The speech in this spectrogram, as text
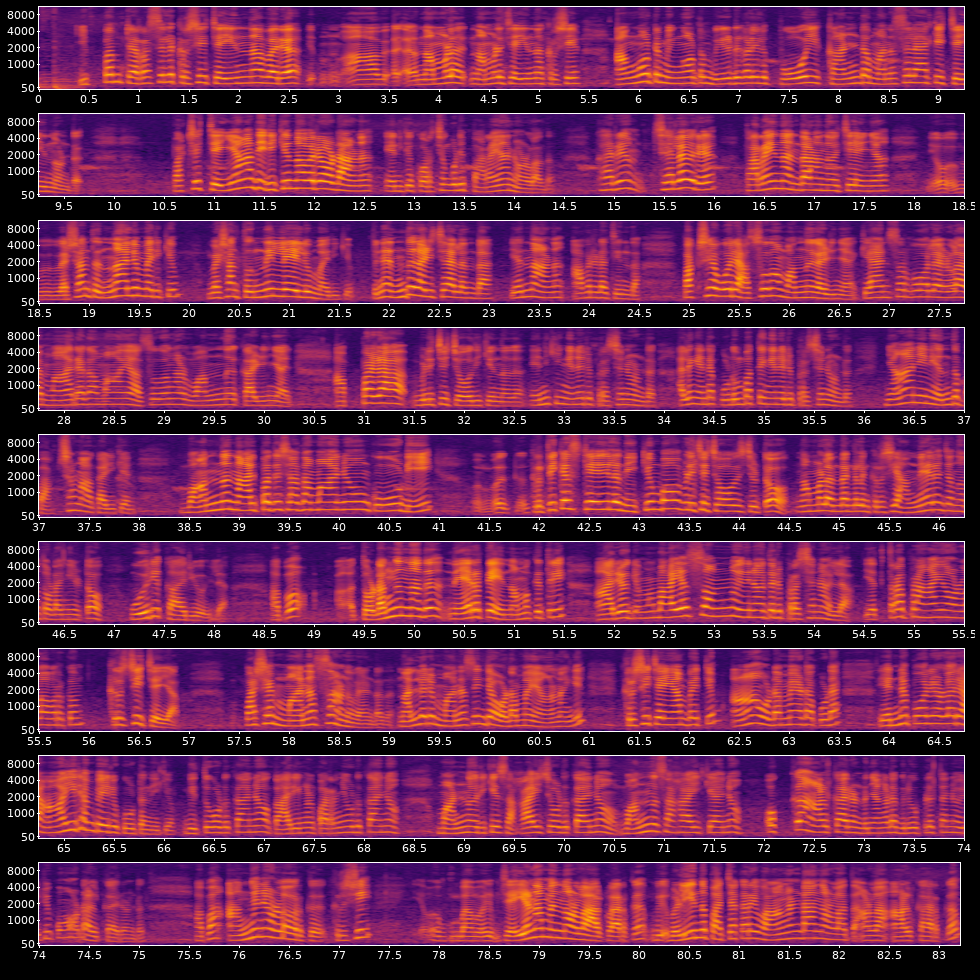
ഇപ്പം ടെറസിൽ കൃഷി ചെയ്യുന്നവർ നമ്മൾ നമ്മൾ ചെയ്യുന്ന കൃഷി അങ്ങോട്ടും ഇങ്ങോട്ടും വീടുകളിൽ പോയി കണ്ട് മനസ്സിലാക്കി ചെയ്യുന്നുണ്ട്. പക്ഷെ ചെയ്യാതിരിക്കുന്നവരോടാണ് എനിക്ക് കുറച്ചും കൂടി പറയാനുള്ളത്. കാര്യം ചിലവർ പറയുന്ന എന്താണെന്ന് വെച്ച് കഴിഞ്ഞാൽ വിഷം തിന്നാലും മരിക്കും വിഷം തിന്നില്ലേലും മരിക്കും. പിന്നെ എന്ത് കഴിച്ചാലെന്താ? എന്നാണ് അവരുടെ ചിന്ത. പക്ഷേ ഒരു അസുഖം വന്നു കഴിഞ്ഞാൽ ക്യാൻസർ പോലെയുള്ള മാരകമായ അസുഖങ്ങൾ വന്നു കഴിഞ്ഞാൽ അപ്പോഴാ വിളിച്ച് ചോദിക്കുന്നത് എനിക്കിങ്ങനെ ഒരു പ്രശ്നമുണ്ട് അല്ലെങ്കിൽ എന്റെ കുടുംബത്തിൽ ഇങ്ങനെ ഒരു പ്രശ്നമുണ്ട് ഞാൻ ഇനി എന്ത് ഭക്ഷണമാണ് കഴിക്കാൻ? വന്ന് നാൽപ്പത് ശതമാനവും കൂടി ക്രിട്ടിക്കൽ സ്റ്റേജിൽ നിൽക്കുമ്പോൾ വിളിച്ച് ചോദിച്ചിട്ടോ നമ്മൾ എന്തെങ്കിലും കൃഷി അന്നേരം ചെന്ന് തുടങ്ങിയിട്ടോ? ഒരു കാര്യവുമില്ല. അപ്പോൾ തുടങ്ങുന്നത് നേരത്തെ. നമുക്കിത്തിരി ആരോഗ്യം വയസ്സൊന്നും ഇതിനകത്തൊരു പ്രശ്നമല്ല. എത്ര പ്രായമുള്ളവർക്കും കൃഷി ചെയ്യാം. പക്ഷേ മനസ്സാണ് വേണ്ടത്. നല്ലൊരു മനസ്സിന്റെ ഉടമയാണെങ്കിൽ കൃഷി ചെയ്യാൻ പറ്റും. ആ ഉടമയുടെ കൂടെ എന്നെ പോലെയുള്ള ഒരു ആയിരം പേര് കൂട്ടു നിൽക്കും. വിത്ത് കൊടുക്കാനോ കാര്യങ്ങൾ പറഞ്ഞു കൊടുക്കാനോ മണ്ണൊരുക്കി സഹായിച്ചു കൊടുക്കാനോ വന്ന് സഹായിക്കാനോ ഒക്കെ ആൾക്കാരുണ്ട്. ഞങ്ങളുടെ ഗ്രൂപ്പിൽ തന്നെ ഒരുപാട് ആൾക്കാരുണ്ട്. അപ്പം അങ്ങനെയുള്ളവർക്ക് കൃഷി ഉം, ചെയ്യണം എന്നുള്ള ആൾക്കാർക്ക് വെളിയിൽ നിന്ന് പച്ചക്കറി വാങ്ങണ്ട എന്നുള്ള ഉള്ള ആൾക്കാർക്ക്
